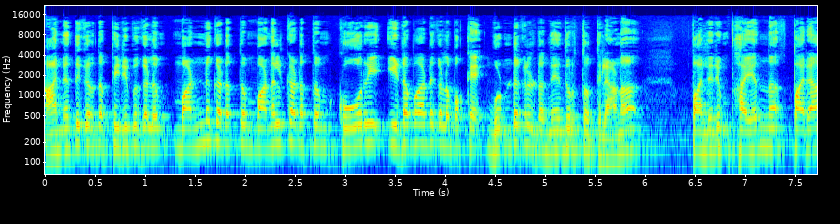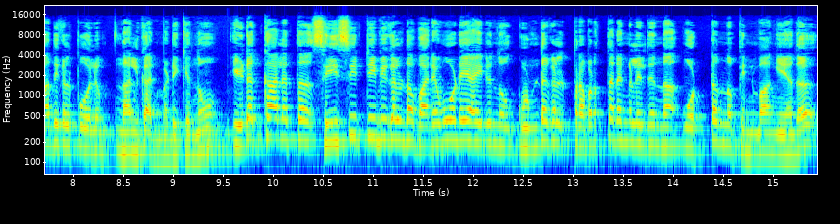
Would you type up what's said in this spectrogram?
അനധികൃത പിരിവുകളും മണ്ണ് മണൽകടത്തും മണൽ കടത്തും കോറി ഇടപാടുകളുമൊക്കെ ഗുണ്ടകളുടെ നേതൃത്വത്തിലാണ്. പലരും ഭയന്ന് പരാതികൾ പോലും നൽകാൻ മടിക്കുന്നു. ഇടക്കാലത്ത് സി സി ടി വികളുടെ വരവോടെയായിരുന്നു ഗുണ്ടകൾ പ്രവർത്തനങ്ങളിൽ നിന്ന് ഒട്ടൊന്ന് പിൻവാങ്ങിയത്.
